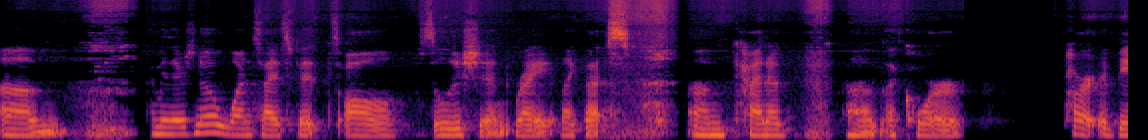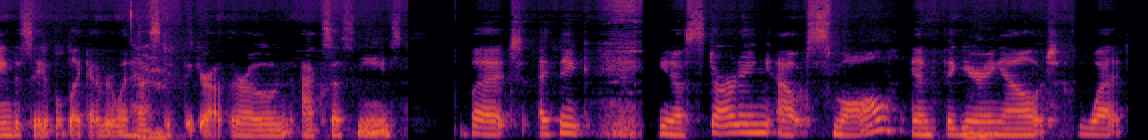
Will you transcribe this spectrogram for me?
um, I mean, there's no one size fits all solution, right? Like that's um, kind of um, a core part of being disabled. Like everyone has yeah. to figure out their own access needs but I think you know starting out small and figuring mm-hmm. out what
